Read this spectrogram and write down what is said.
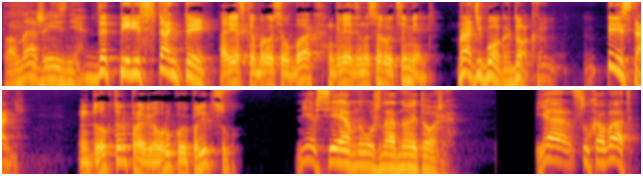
полна жизни. Да перестань ты! Резко бросил Бак, глядя на сырой цемент. Ради бога, док, перестань. Доктор провел рукой по лицу. Не всем нужно одно и то же. Я суховат.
